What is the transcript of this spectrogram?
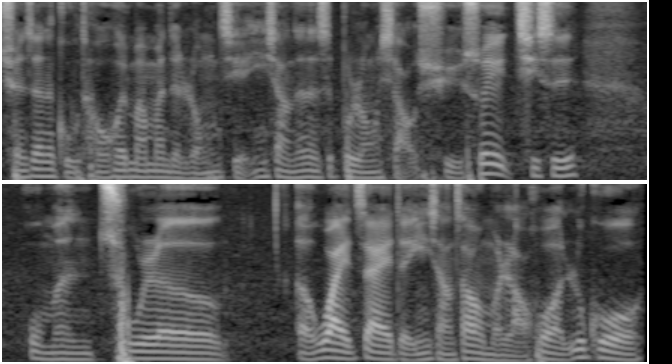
全身的骨头会慢慢的溶解，影响真的是不容小觑。所以其实我们除了呃外在的影响在我们老化，如果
